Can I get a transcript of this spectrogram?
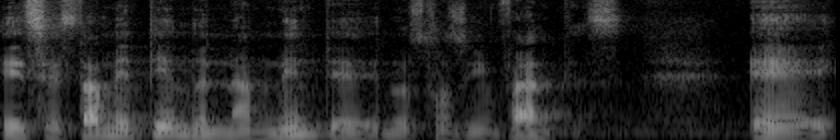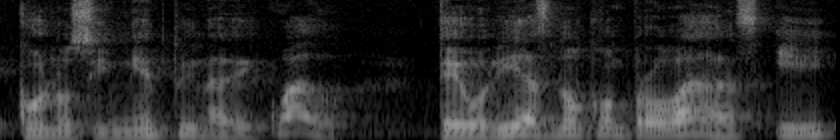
eh, se está metiendo en la mente de nuestros infantes eh, conocimiento inadecuado, teorías no comprobadas y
